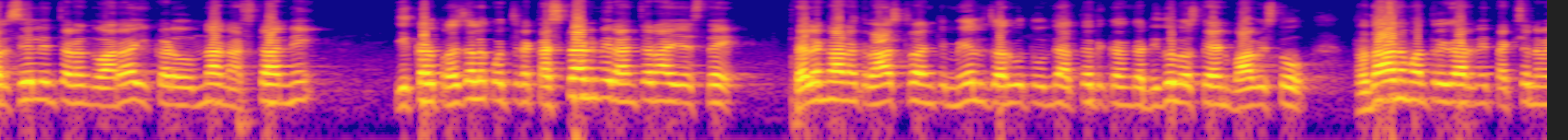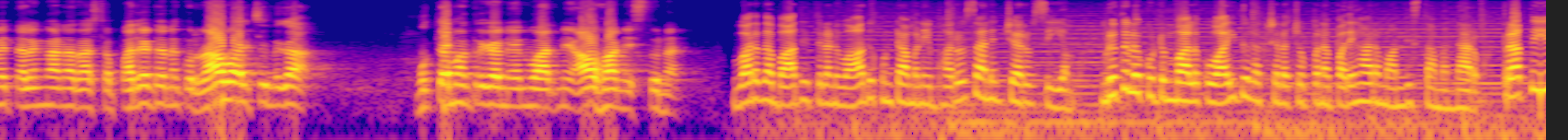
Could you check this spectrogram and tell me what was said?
పరిశీలించడం ద్వారా ఇక్కడ ఉన్న నష్టాన్ని ఇక్కడ ప్రజలకు వచ్చిన కష్టాన్ని మీరు అంచనా చేస్తే తెలంగాణకు రాష్ట్రానికి మేలు జరుగుతుంది అత్యధికంగా నిధులు వస్తాయని భావిస్తూ ప్రధానమంత్రి గారిని తక్షణమే తెలంగాణ రాష్ట్ర పర్యటనకు రావాల్సిందిగా ముఖ్యమంత్రిగా నేను వారిని ఆహ్వానిస్తున్నాను. వరద బాధితులను ఆదుకుంటామని భరోసానిచ్చారు సీఎం. మృతుల కుటుంబాలకు ఐదు లక్షల చొప్పున పరిహారం అందిస్తామన్నారు. ప్రతి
